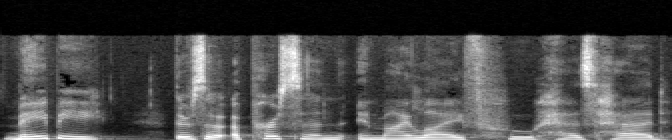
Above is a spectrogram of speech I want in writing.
Maybe there's a, a, person in my life who has had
